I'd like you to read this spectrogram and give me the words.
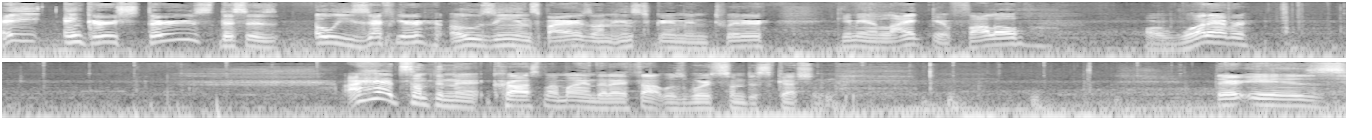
Hey, Anchor Stirs. This is OE Zephyr, OZ Inspires on Instagram and Twitter. Give me a like, a follow, or whatever. I had something that crossed my mind that I thought was worth some discussion. There is.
